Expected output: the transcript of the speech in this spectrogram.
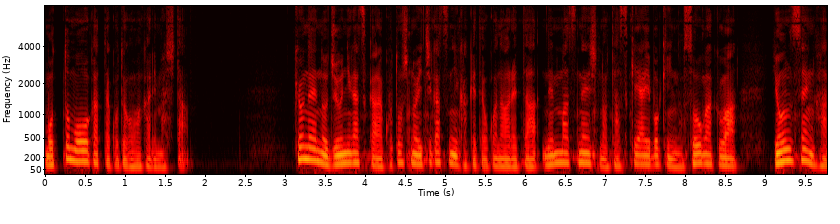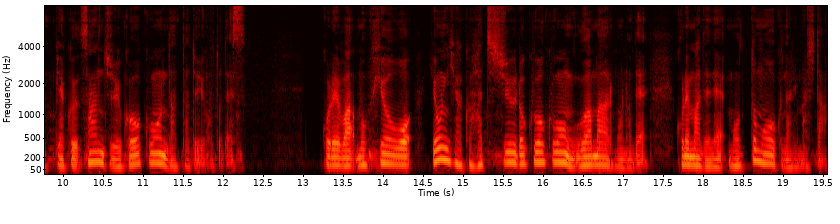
最も多かったことが分かりました。去年の12月から今年の1月にかけて行われた年末年始の助け合い募金の総額は4835億ウォンだったということです。これは目標を486億ウォン上回るものでこれまでで最も多くなりました。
